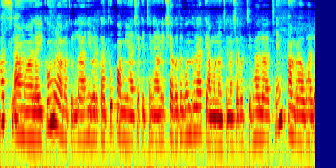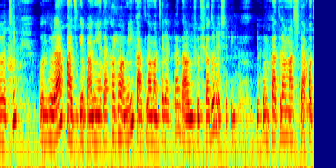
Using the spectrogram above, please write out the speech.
আসসালামু আলাইকুম রহমতুল্লাহ বরকাতু আমি আশা কিচেনে অনেক স্বাগত বন্ধুরা। কেমন আছেন? আশা করছি ভালো আছেন। আমরাও ভালো আছি। বন্ধুরা, আজকে বানিয়ে দেখাবো আমি কাতলা মাছের একটা দারুণ সুস্বাদু রেসিপি দেখুন, কাতলা মাছটা কত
